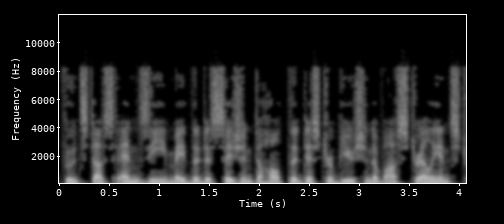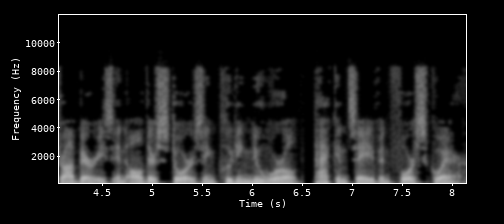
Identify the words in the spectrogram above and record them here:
Foodstuffs NZ made the decision to halt the distribution of Australian strawberries in all their stores including New World, Pak'nSave and Four Square.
